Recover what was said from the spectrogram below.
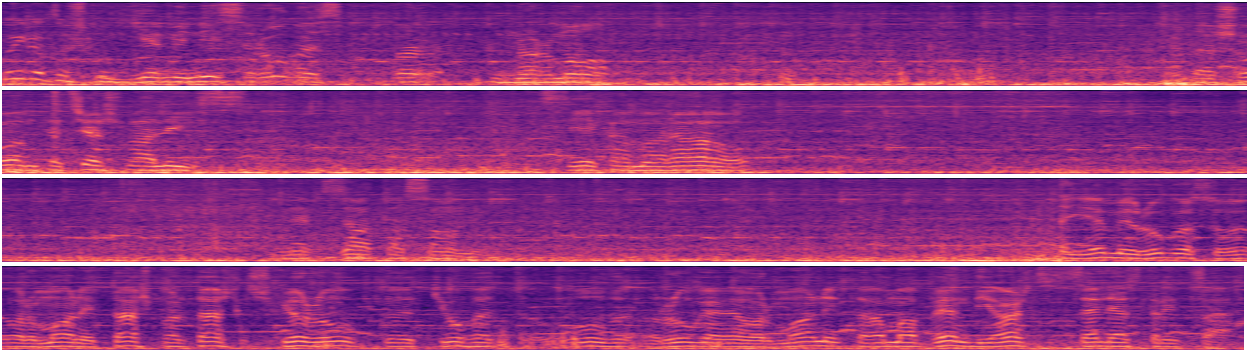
Ku i ka me shku? Jemi nisë rrugës për Norman. Ta shuam të qesh valis. Si e ka marao. Në këzata sami. Jemi rrugës e Ormanit, tash për tash kjo rrugë të quhet rrugë e Ormanit, ama vendi është Selestrica.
